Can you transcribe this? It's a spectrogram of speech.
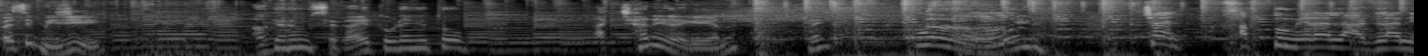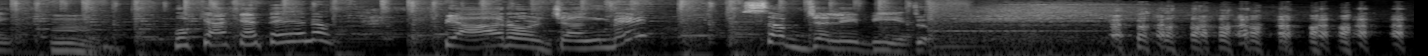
वैसे बीजी अगर हम सगाई तोड़ेंगे तो अच्छा नहीं लगेगा ना? नहीं? चल अब तू मेरा लाडला नहीं। वो क्या कहते हैं ना? प्यार और जंग में सब जलेबी है।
